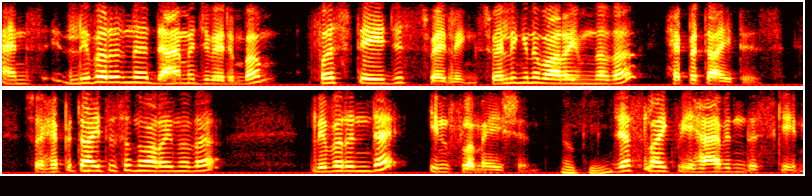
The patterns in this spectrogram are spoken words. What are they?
ആൻഡ് ലിവറിന് ഡാമേജ് വരുമ്പം ഫസ്റ്റ് സ്റ്റേജ് സ്വെല്ലിംഗ് സ്വെല്ലിംഗ് എന്ന് പറയുന്നത് ഹെപ്പറ്റൈറ്റിസ് സോ ഹെപ്പറ്റൈറ്റിസ് എന്ന് പറയുന്നത് ലിവറിന്റെ inflammation just like we have in the skin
